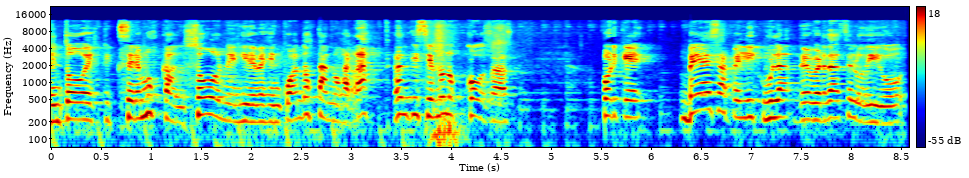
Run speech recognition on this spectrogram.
en todo esto. Y seremos canzones y de vez en cuando hasta nos arrastran diciéndonos cosas. Porque vea esa película, de verdad se lo digo.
